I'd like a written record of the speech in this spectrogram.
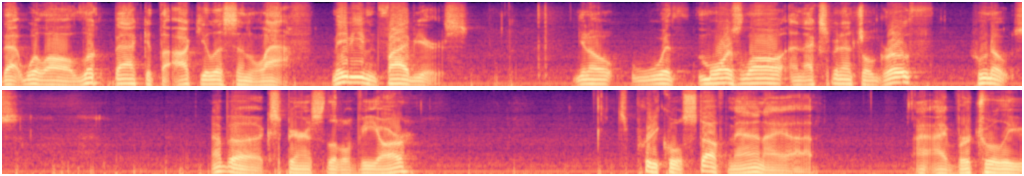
that we'll all look back at the Oculus and laugh. Maybe even five years you know, with Moore's Law and exponential growth, who knows? I've uh, experienced little VR. It's pretty cool stuff, man. I, uh, I, I virtually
